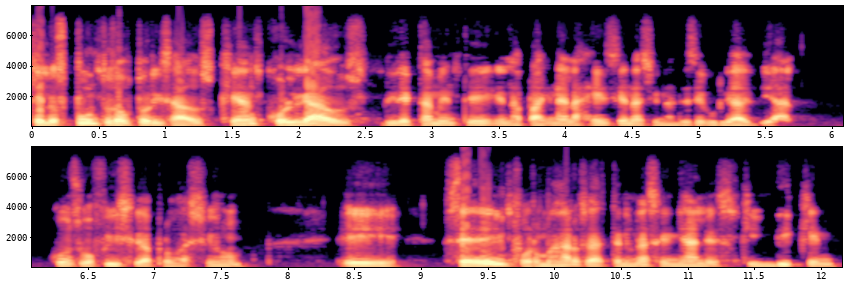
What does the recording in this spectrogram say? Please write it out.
que los puntos autorizados quedan colgados directamente en la página de la Agencia Nacional de Seguridad Vial con su oficio de aprobación. Eh, se debe informar, o sea, tener unas señales que indiquen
